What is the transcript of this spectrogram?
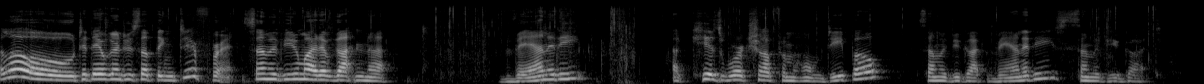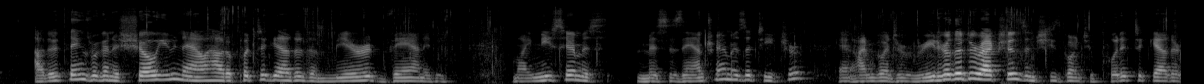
Hello, today we're going to do something different. Some of you might have gotten a vanity, a kids workshop from Home Depot. Some of you got vanities, some of you got other things. We're going to show you now how to put together the mirrored vanity. My niece here, Miss Mrs. Antrim, is a teacher, and I'm going to read her the directions, and she's going to put it together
